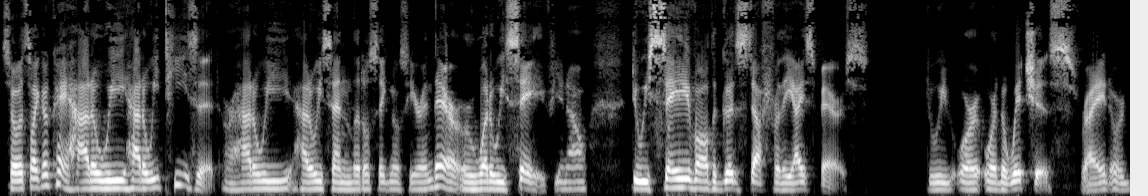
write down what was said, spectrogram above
So it's like, okay, how do we, how do we tease it? Or how do we, how do we send little signals here and there? Or what do we save? You know, do we save all the good stuff for the ice bears? Do we, or, or the witches, right? Or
